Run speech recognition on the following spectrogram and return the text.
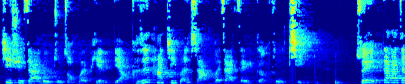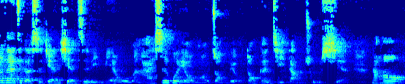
继续再录主轴会偏掉，可是它基本上会在这个附近，所以大概就在这个时间限制里面，我们还是会有某一种流动跟激荡出现。然后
